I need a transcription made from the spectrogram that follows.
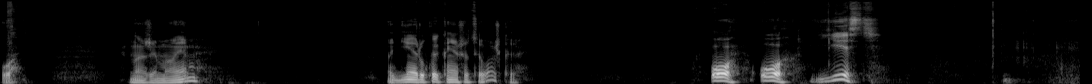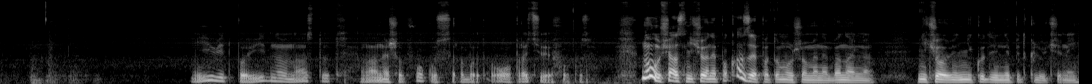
О. Нажимаємо. Однією рукою, звісно, це важко. О, о, єсть! І відповідно у нас тут головне, щоб фокус працював. О, працює фокус. Ну, зараз нічого не показує, тому що в мене банально нічого він нікуди не підключений.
